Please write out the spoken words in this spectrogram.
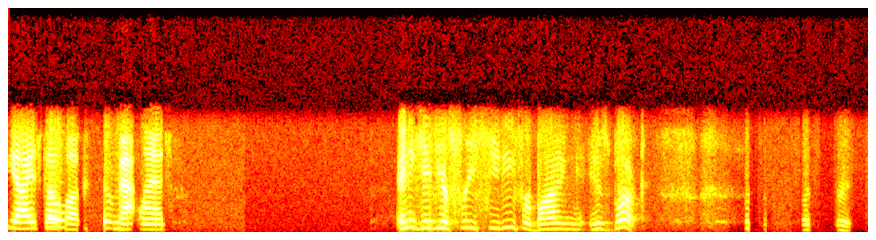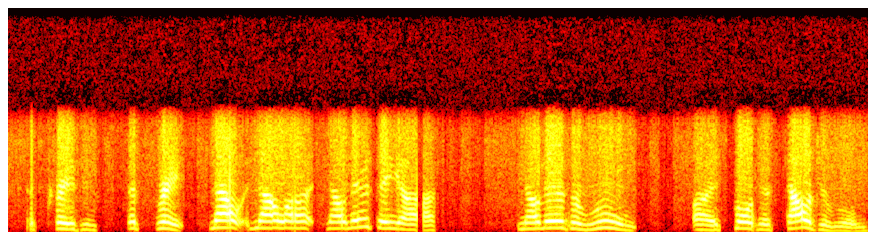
Yeah, he's got So- a book. Matt Land. And he gave you a free CD for buying his book. That's great. That's crazy. That's great. Now, now, uh, now there's a, uh, now there's a room. Uh, it's called Nostalgia Room.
